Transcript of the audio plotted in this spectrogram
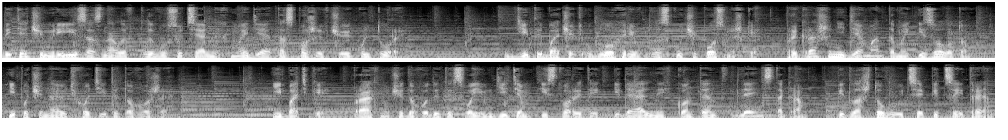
дитячі мрії зазнали впливу соціальних медіа та споживчої культури. Діти бачать у блогерів блискучі посмішки, прикрашені діамантами і золотом, і починають хотіти того же. І батьки, прагнучи догодити своїм дітям і створити ідеальний контент для Інстаграм, підлаштовуються під цей тренд.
